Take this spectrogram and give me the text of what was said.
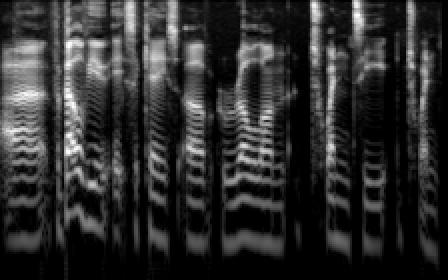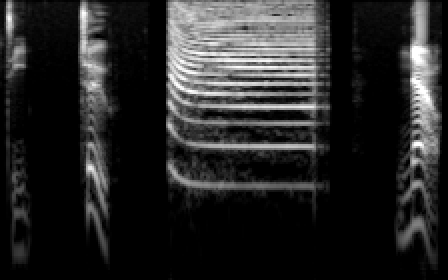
Uh, for Belle Vue, it's a case of roll on 2022. Now,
